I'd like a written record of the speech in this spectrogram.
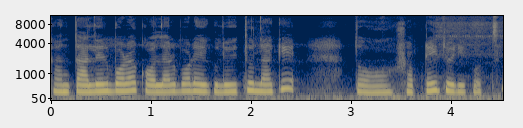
কারণ তালের বড়া কলার বড়া এগুলোই তো লাগে। তো সবটাই তৈরি করছি।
